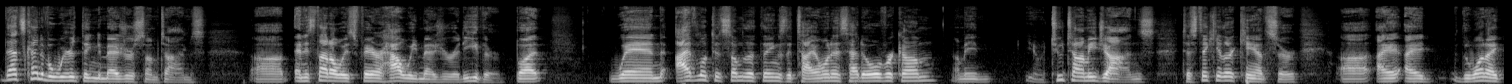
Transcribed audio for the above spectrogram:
that's kind of a weird thing to measure sometimes, uh, and it's not always fair how we measure it either. But when I've looked at some of the things that Taillon had to overcome, I mean, you know, two Tommy Johns, testicular cancer. Uh, I, I, the one I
